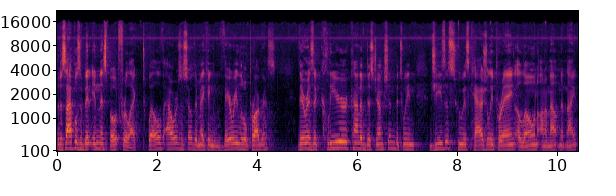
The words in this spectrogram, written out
The disciples have been in this boat for like 12 hours or so. They're making very little progress. There is a clear kind of disjunction between Jesus, who is casually praying alone on a mountain at night,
